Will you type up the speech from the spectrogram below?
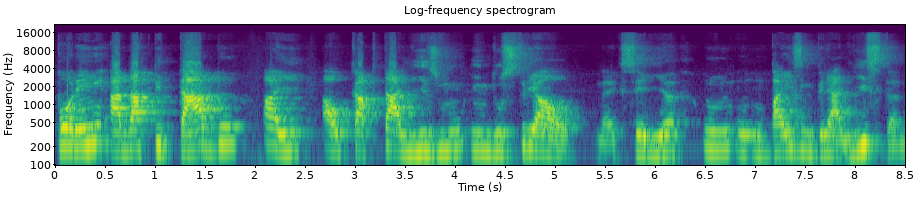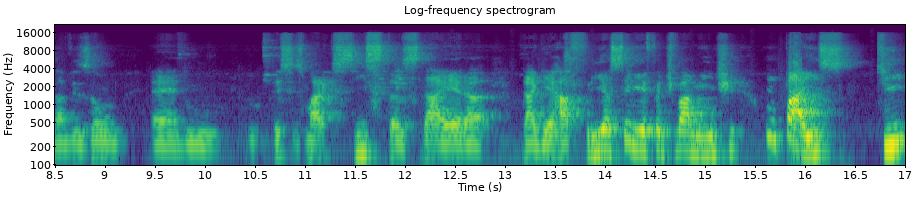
porém adaptado aí ao capitalismo industrial, né, que seria um, um país imperialista na visão é, do, desses marxistas da era da Guerra Fria seria efetivamente um país que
